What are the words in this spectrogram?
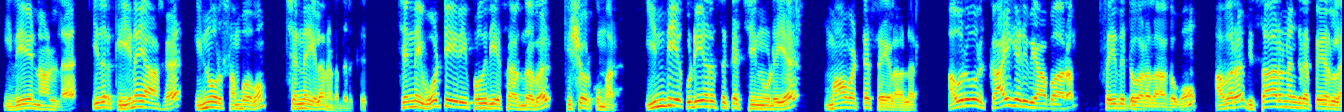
இதே நாள்ல இதற்கு இணையாக இன்னொரு சம்பவம் சென்னையில நடந்திருக்கு. சென்னை ஓட்டேரி பகுதியை சார்ந்தவர் கிஷோர் குமார். இந்திய குடியரசுக் கட்சியினுடைய மாவட்ட செயலாளர். அவர் ஒரு காய்கறி வியாபாரம் செய்துட்டு வரதாகவும் அவரை விசாரணைங்கிற பேர்ல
